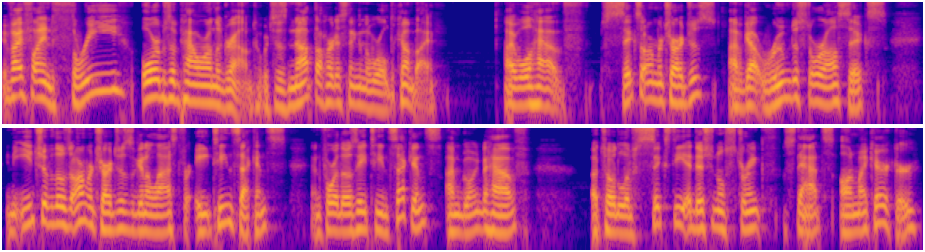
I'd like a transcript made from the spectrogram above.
if I find three orbs of power on the ground, which is not the hardest thing in the world to come by, I will have six armor charges. I've got room to store all six. And each of those armor charges is going to last for 18 seconds. And for those 18 seconds, I'm going to have a total of 60 additional strength stats on my character.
